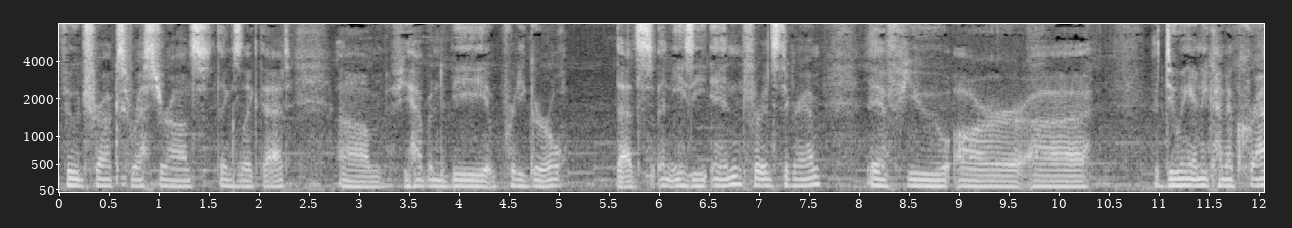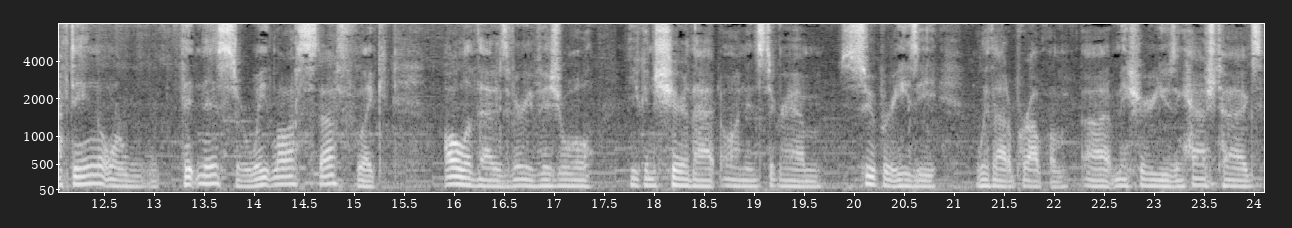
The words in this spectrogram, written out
Food trucks, restaurants, things like that. Um, if you happen to be a pretty girl, that's an easy in for Instagram. If you are uh, doing any kind of crafting or fitness or weight loss stuff, like all of that is very visual. You can share that on Instagram super easy without a problem. Uh, make sure you're using hashtags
